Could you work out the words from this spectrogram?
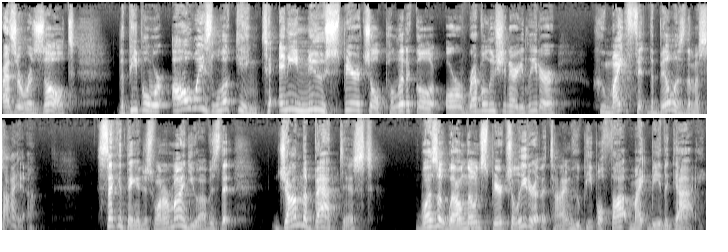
As a result, the people were always looking to any new spiritual, political, or revolutionary leader who might fit the bill as the Messiah. Second thing I just want to remind you of is that John the Baptist was a well known spiritual leader at the time who people thought might be the guy.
